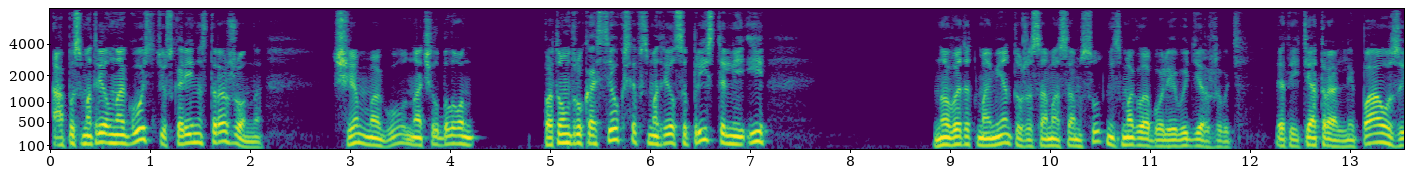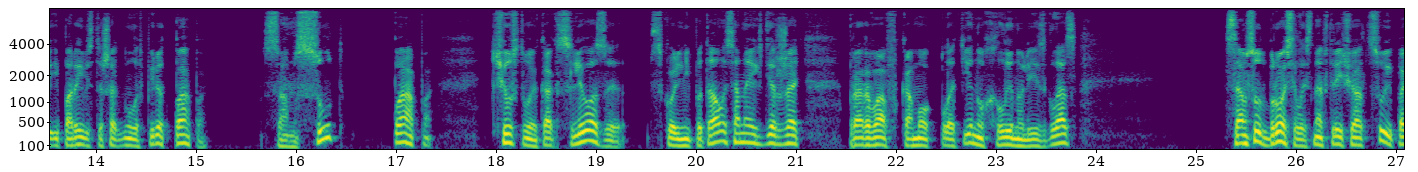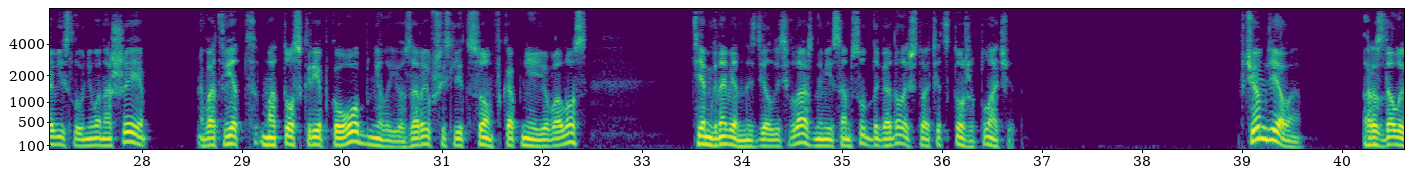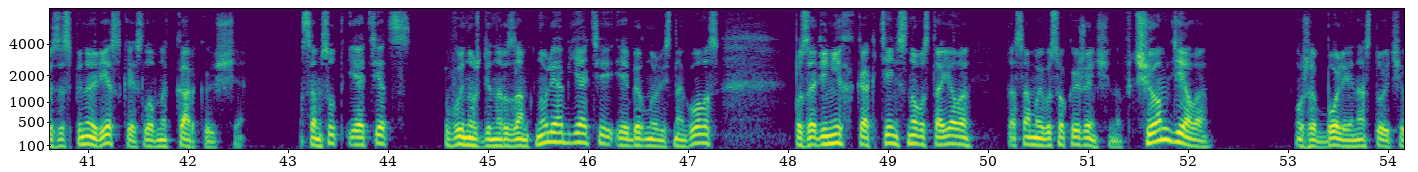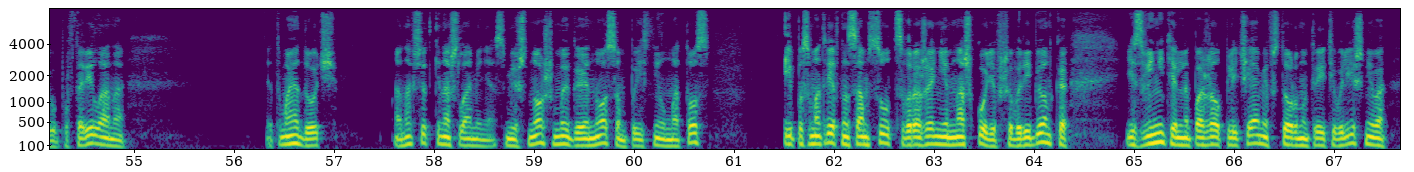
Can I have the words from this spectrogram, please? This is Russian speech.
а посмотрел на гостью скорее настороженно. «Чем могу?» — начал был он. Потом вдруг осекся, всмотрелся пристальней и но в этот момент уже сама Самсуд не смогла более выдерживать этой театральной паузы и порывисто шагнула вперед. «Папа!» «Самсуд? Папа!» Чувствуя, как слезы, сколь не пыталась она их сдержать, прорвав комок плотину, хлынули из глаз. Самсуд бросилась навстречу отцу и повисла у него на шее. В ответ Матос крепко обнял ее, зарывшись лицом в копне ее волос. Те мгновенно сделались влажными, и Самсуд догадалась, что отец тоже плачет. «В чем дело?» — раздалось за спиной резкое, словно каркающее. Самсуд и отец вынужденно разомкнули объятия и обернулись на голос. Позади них, как тень, снова стояла та самая высокая женщина. «В чем дело?» Уже более настойчиво повторила она. «Это моя дочь. Она все-таки нашла меня». Смешно, шмыгая носом, пояснил Матос, и, посмотрев на Самсуд с выражением нашкодившего ребенка, извинительно пожал плечами в сторону третьего лишнего —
